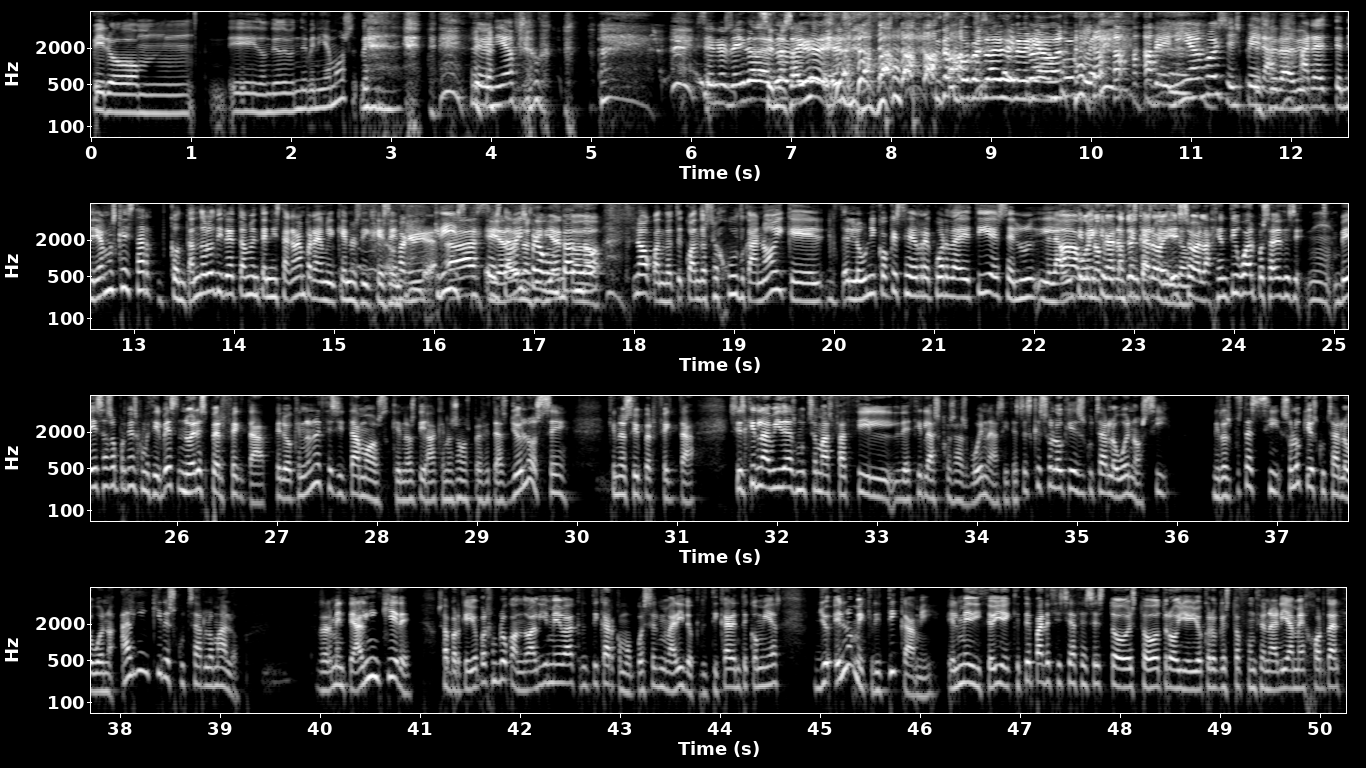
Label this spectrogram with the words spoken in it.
Pero, mm, eh, ¿dónde, ¿dónde veníamos? Te venía Se nos ha ido la Se nos ha ido. Tú tampoco sabes dónde veníamos. Veníamos, espera. Ahora tendríamos que estar contándolo directamente en Instagram para que nos dijesen. Cris, ah, estabais preguntando. No, cuando, cuando se juzga, ¿no? Y que lo único que se recuerda de ti es el, la ah, última bueno, claro, entonces, claro, eso, la gente igual, pues a veces mm, ve esas oportunidades como decir, ves, no eres perfecta, pero que no necesitamos que nos digan que no somos perfectas. Yo lo sé, que no soy perfecta. Si es que en la vida es mucho más fácil decir las cosas buenas. Y dices, es que solo quieres escuchar lo bueno sí. Mi respuesta es sí, solo quiero escuchar lo bueno. ¿Alguien quiere escuchar lo malo? Realmente, ¿alguien quiere? O sea, porque yo, por ejemplo, cuando alguien me va a criticar, como puede ser mi marido, criticar entre comillas, yo, él no me critica a mí. Él me dice, oye, ¿qué te parece si haces esto, esto, otro? Oye, yo creo que esto funcionaría mejor, tal.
